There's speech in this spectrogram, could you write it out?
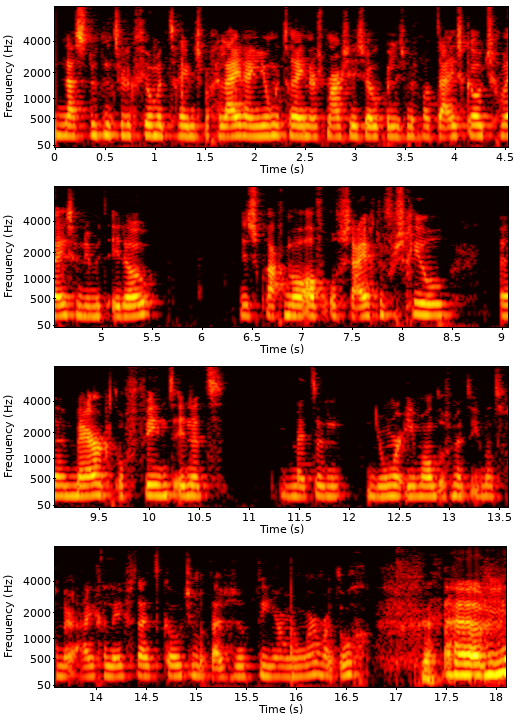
Nou, ze doet natuurlijk veel met trainers begeleiden en jonge trainers, maar ze is ook wel eens met Matthijs coach geweest en nu met Ido. Dus ik vraag me wel af of zij echt een verschil eh, merkt of vindt in het met een jonger iemand of met iemand van haar eigen leeftijd coachen. Matthijs is ook tien jaar jonger, maar toch. Ehm,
